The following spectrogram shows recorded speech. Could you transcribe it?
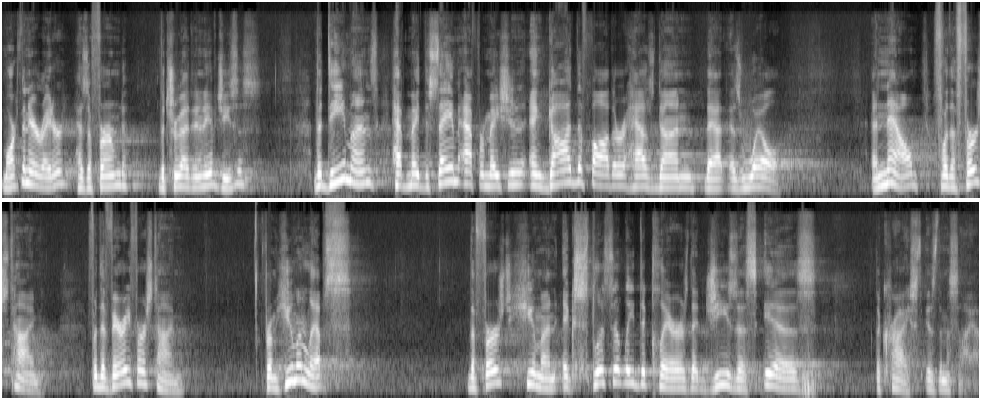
Mark, the narrator, has affirmed the true identity of Jesus. The demons have made the same affirmation, and God the Father has done that as well. And now, for the first time, for the very first time, from human lips, the first human explicitly declares that Jesus is the Christ, is the Messiah.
